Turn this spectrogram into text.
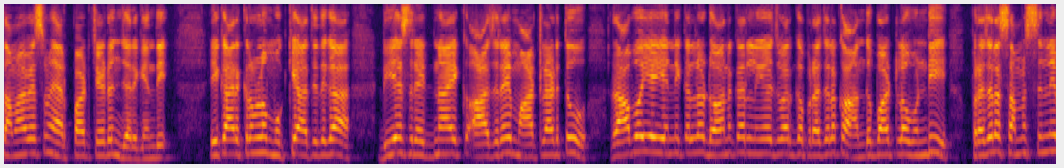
సమావేశం ఏర్పాటు చేయడం జరిగింది. ఈ కార్యక్రమంలో ముఖ్య అతిథిగా డిఎస్ రెడ్ నాయక్ హాజరై మాట్లాడుతూ రాబోయే ఎన్నికల్లో డోనకల్ నియోజకవర్గ ప్రజలకు అందుబాటులో ఉండి ప్రజల సమస్యల్ని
